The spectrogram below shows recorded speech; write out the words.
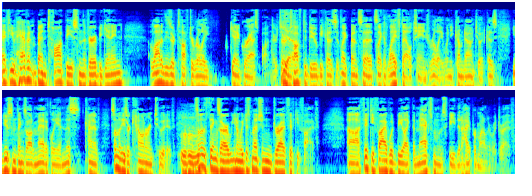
if you haven't been taught these from the very beginning, a lot of these are tough to really get a grasp on. They're, they're Yeah. tough to do because, like Ben said, it's like a lifestyle change, really, when you come down to it, because you do some things automatically, and this kind of some of these are counterintuitive. Mhm. Some of the things are, you know, we just mentioned drive 55. Uh, 55 would be like the maximum speed that a hypermiler would drive.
